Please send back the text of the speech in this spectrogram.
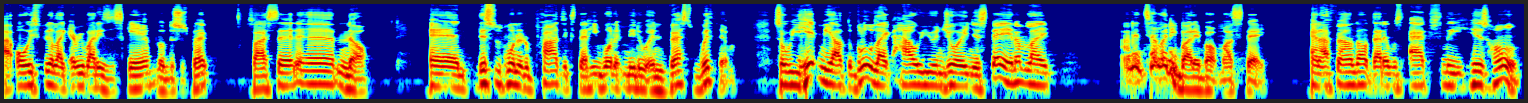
I always feel like everybody's a scam. No disrespect. So I said, eh, no. And this was one of the projects that he wanted me to invest with him. So he hit me out the blue, like, "How are you enjoying your stay?" And I'm like, I didn't tell anybody about my stay. And I found out that it was actually his home.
